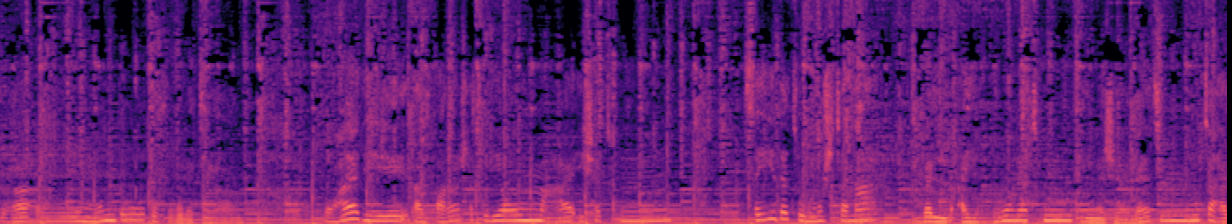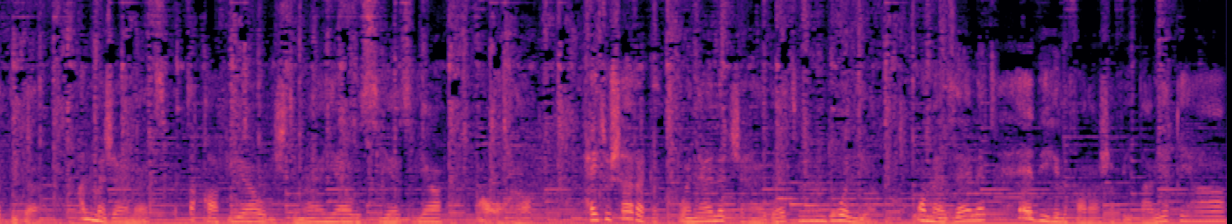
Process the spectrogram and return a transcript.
شعاعه منذ طفولتها. وهذه الفراشة اليوم عائشة سيدة المجتمع بل أيقونة في مجالات متعددة المجالات الثقافية والاجتماعية والسياسية وأخرى حيث شاركت ونالت شهادات دولية وما زالت هذه الفراشة في طريقها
